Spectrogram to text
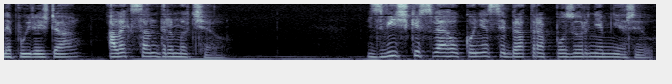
Nepůjdeš dál? Alexandr mlčel. Z výšky svého koně si bratra pozorně měřil.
